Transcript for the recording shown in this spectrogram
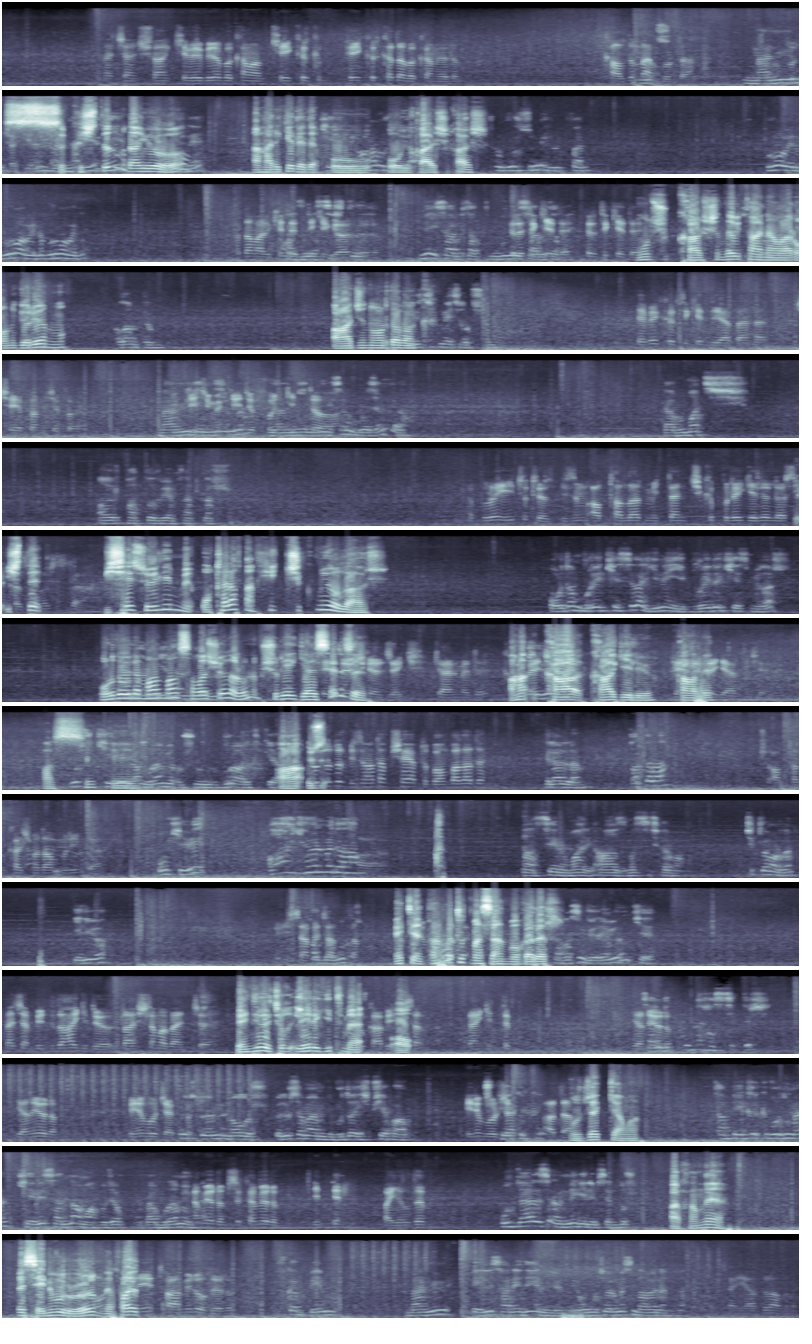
Mertcan şu an KB1'e bakamam. K40, P40'a da bakamıyorum. Kaldım ben burada. Mermi Sıkıştın mı lan? Yo. Ha, hareket ede. Oo, oy karşı karşı. Vursun lütfen. Vurma beni, vurma beni, vurma beni. Adam hareket Ağzına etti ki sıçtı. görmüyorum. Yine isabet attım, yine Kritik isabet attım. yedi. Kritik yedi. Umut şu karşında bir tane var. Onu görüyor musun? Alamıyorum. Ağacın orada Geri bak. çıkmaya çalışıyorum. Bebe kritik yedi ya benden şey yapamayacak o. Mermi yenileyim mütleyince mi? full Mermi gitti o. yeniliyorsam vuracağım da. Ya bu maç ağır patladı benim tanklar. Burayı iyi tutuyoruz. Bizim aptallar midden çıkıp buraya gelirlerse Ya işte- kazanırız da. Bir şey söyleyeyim mi? O taraftan hiç çıkmıyorlar. Oradan burayı kesseler yine iyi. Burayı da kesmiyorlar. Orada öyle mal mal savaşıyorlar oğlum. Şuraya gelsenize. gelecek. Gelmedi. Aha K, K geliyor. Kahve Kahve. geldi ki. Vur vuramıyorum şunu artık ya. Aa Dur dur dur bizim adam bir şey yaptı bombaladı. Helal lan. Patla lan. Şu aptal kaçmadan vurayım da. O kevi. Aa yine ölmedi adam. Lan senin var ya ağzıma sıçarım ama. Çık lan oradan. Geliyor. isabet Hadi Umut. attım. Metin kafa tutmasan bu o kadar. Kafasını göremiyorum ki. Mertcan biri daha gidiyor. Rushlama bence. Bence de çok ileri gitme. Yok abi O- ben gittim. Sen Yanıyorum. gittin mi hassiktir. Yanıyorum. Beni vuracak. Hiç ölme ne olur. Ölürsem ben burada hiçbir şey yapamam. Beni vuracak P40. adam. Vuracak ki ama. Tam P40'ı vurdum ben. Kevi sende ama hocam. Ben vuramıyorum. ya. Sıkamıyorum sıkamıyorum. Gittim. Bayıldım. Umut neredesin? Önüne geleyim senin dur. Arkanda ya. Ve seni vurur oğlum ne 10 fayda. saniye tamir oluyorum. Furkan benim mermim 50 saniyede yeniliyor. Umut ölmesin daha önemli. Sen yandın amına.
